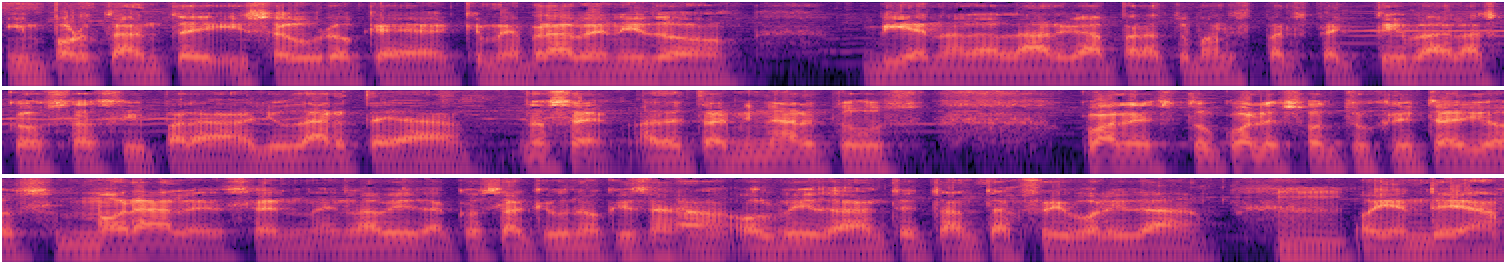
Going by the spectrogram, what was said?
importante y seguro que, que, me habrá venido bien a la larga para tomar perspectiva de las cosas y para ayudarte a, no sé, a determinar tus cuáles, tu, cuáles son tus criterios morales en, en, la vida, cosa que uno quizá olvida ante tanta frivolidad mm. hoy en día.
